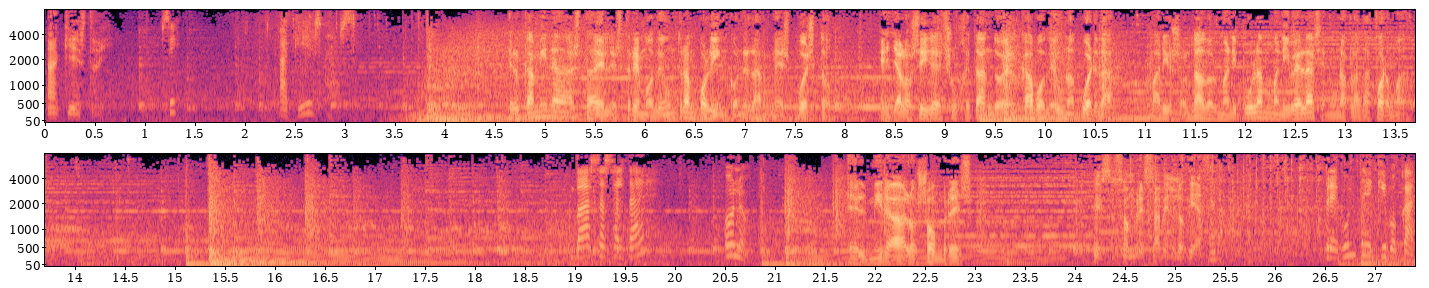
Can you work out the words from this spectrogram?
aquí estoy. Sí. Aquí estás. Él camina hasta el extremo de un trampolín con el arnés puesto. Ella lo sigue sujetando el cabo de una cuerda. Varios soldados manipulan manivelas en una plataforma. ¿Vas a saltar? ¿O no? Él mira a los hombres. ¿Esos hombres saben lo que hacen? Pregunta equivocada.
